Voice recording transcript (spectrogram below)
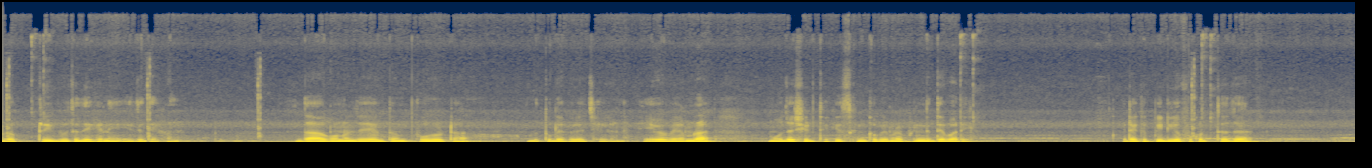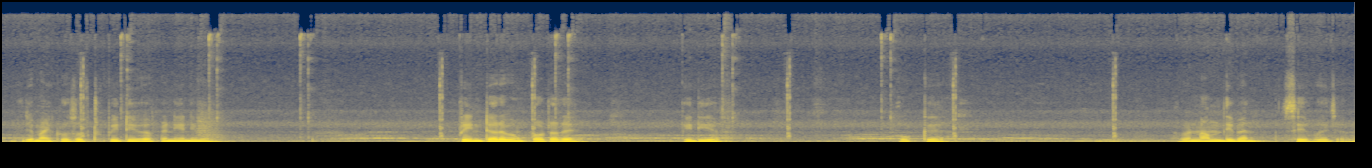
আমরা প্রিভিউতে দেখে নিই, এই যে দেখুন। দাগ অনুযায়ী একদম পুরোটা আমরা তুলে ফেলেছি এখানে। এইভাবে আমরা মোজা শিট থেকে স্ক্রিন কপি আমরা প্রিন্ট দিতে পারি। এটাকে পিডিএফও করতে যায় যে মাইক্রোসফট পিডিএফ আপনি নিয়ে নেবেন। প্রিন্টার এবং প্লটারে পিডিএফ ওকে আপনার নাম দিবেন সেভ হয়ে যাবে।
